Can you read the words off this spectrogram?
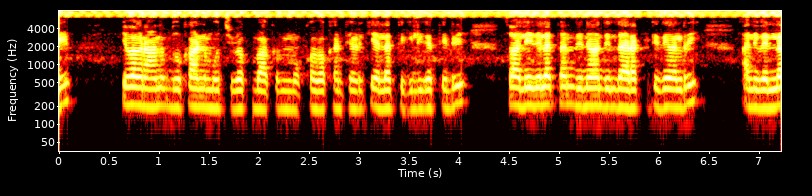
ರೀ ಇವಾಗ ನಾನು ದುಖಾನ್ ಮುಚ್ಚಬೇಕು ಬಾಕ, ಮುಕ್ಕೋಬೇಕು ಅಂತ ಹೇಳಿ ಎಲ್ಲ ತೆಗಿಲಿಕತ್ತೀನಿ ರೀ. ಸೊ ಅಲ್ಲಿ ಇದೆಲ್ಲ ತಂದು ದಿನ ಒಂದು ದಾರ ಕಟ್ಟಿದ್ದೇವಲ್ಲ ರೀ ಅಲ್ಲಿ ಇವೆಲ್ಲ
